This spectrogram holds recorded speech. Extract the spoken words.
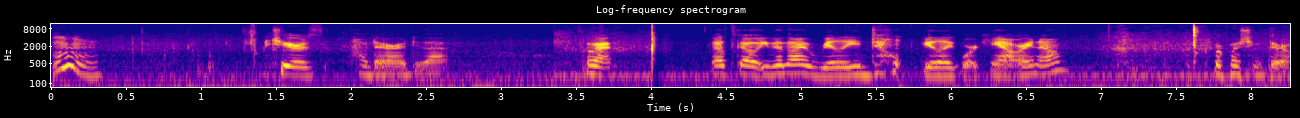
Mmm. Cheers. How dare I do that? Okay, let's go. Even though I really don't feel like working out right now, we're pushing through.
